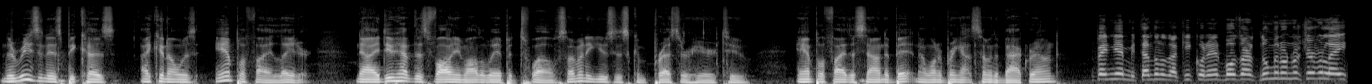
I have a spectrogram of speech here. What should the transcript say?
And the reason is because I can always amplify later. Now I do have this volume all the way up at 12, so I'm going to use this compressor here to amplify the sound a bit, and I want to bring out some of the background. Peña, invitándonos aquí con Ed Bozarth, número 1 Chevrolet,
